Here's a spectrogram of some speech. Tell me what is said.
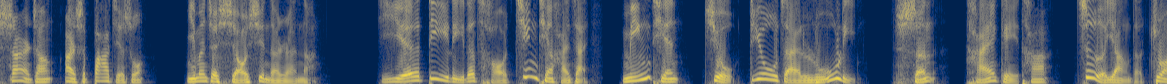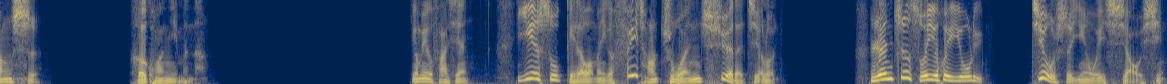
十二章二十八节说：“你们这小信的人呢，野地里的草今天还在，明天就丢在炉里。神还给他这样的装饰，何况你们呢？有没有发现？”耶稣给了我们一个非常准确的结论：人之所以会忧虑，就是因为小信，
